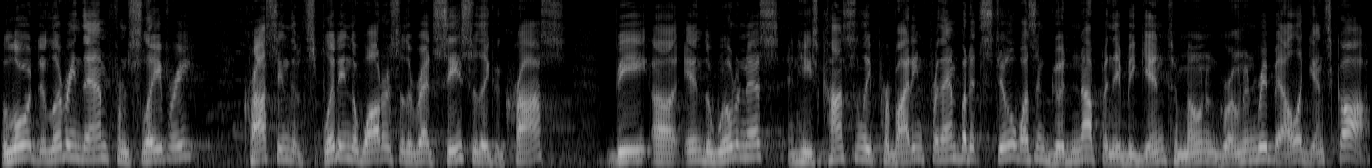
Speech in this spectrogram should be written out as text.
the Lord delivering them from slavery, crossing the, splitting the waters of the Red Sea so they could cross, be uh, in the wilderness, and He's constantly providing for them, but it still wasn't good enough, and they begin to moan and groan and rebel against God.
